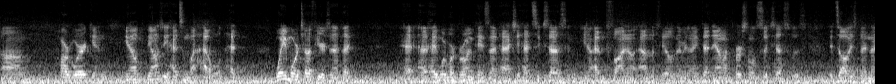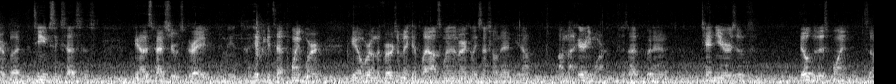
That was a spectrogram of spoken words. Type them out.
um, hard work and you know, to be honest, with you, had some had, had way more tough years than I've had, had had way more growing pains than I've actually had success and you know having fun out, out in the field and everything like that. Now my personal success was it's always been there, but the team success is you know this past year was great. I mean, I hate to get to that point where you know we're on the verge of making the playoffs, winning the American League Central, and then you know I'm not here anymore because I've put in 10 years of building to this point. So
